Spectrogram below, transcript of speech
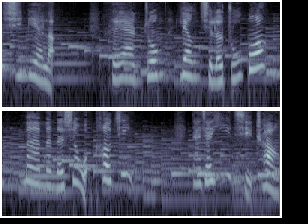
熄灭了，黑暗中亮起了烛光，慢慢的向我靠近。大家一起唱：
